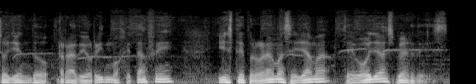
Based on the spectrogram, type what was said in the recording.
Estás oyendo Radio Ritmo Getafe y este programa se llama Cebollas Verdes.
